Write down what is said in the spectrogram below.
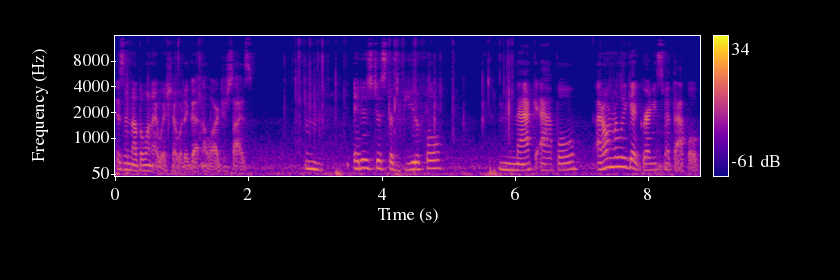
is another one I wish I would have gotten a larger size. Mm. It is just a beautiful Mac apple. I don't really get Granny Smith apple.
